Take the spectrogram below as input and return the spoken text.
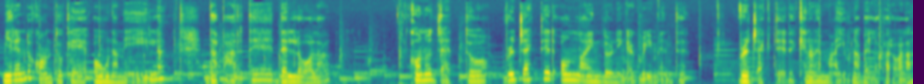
mi rendo conto che ho una mail da parte dell'OLA con oggetto Rejected Online Learning Agreement. Rejected, che non è mai una bella parola.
